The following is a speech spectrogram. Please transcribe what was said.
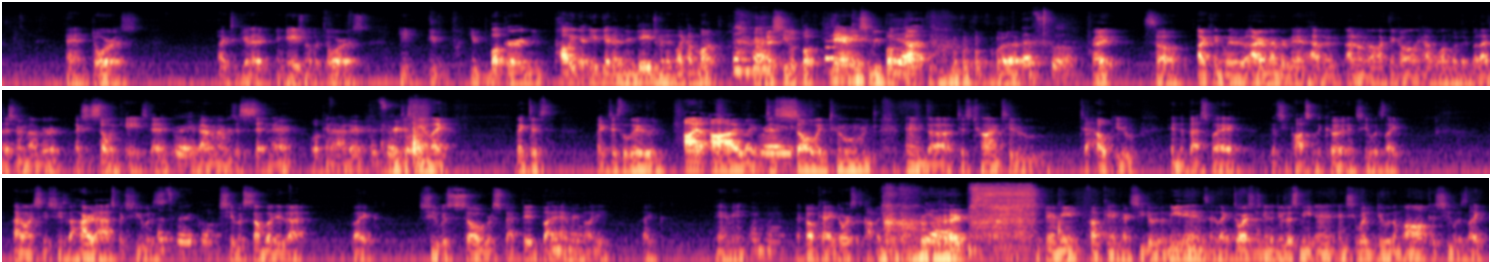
and doris like to get an engagement with doris you you you book her and you probably get you get an engagement in like a month because she would book yeah she'd be booked Yeah. up whatever That's cool. right? So I can literally, I remember, man, having, I don't know, I think I only had one with her, but I just remember, like, she's so engaged, eh? Right. Like, I remember just sitting there looking at her, That's and so her just being like, like, just, like, just literally eye to eye, like, Right. just so in tuned, and uh, just trying to, to help you in the best way that she possibly could. And she was like, I don't want to say she's a hard ass, but she was That's very cool. she was somebody that like she was so respected by Mhm. everybody like you know what I mean Mm-hmm. like okay Doris is coming Yeah. like, you know what I mean fucking or she do the meetings and like Doris is gonna do this meeting and she wouldn't do them all because she was like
